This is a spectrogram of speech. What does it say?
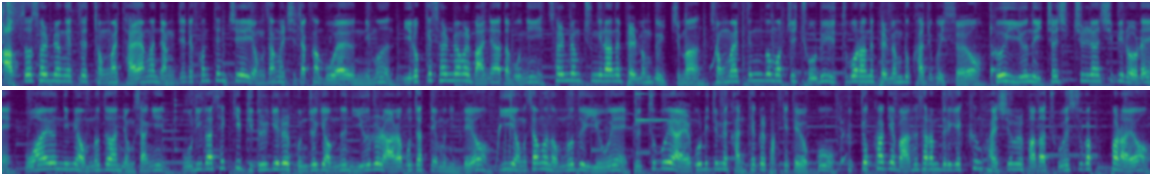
앞서 설명했듯 정말 다양한 양질의 컨텐츠의 영상을 제작한 모아요님은 이렇게 설명을 많이 하다 보니 설명충이라는 별명도 있지만 정말 뜬금없이 조류 유튜버라는 별명도 가지고 있어요. 그 이유는 2017년 11월에 모아요님이 업로드한 영상인 우리가 새끼 비둘기를 본 적이 없는 이유를 알아보자 때문인데요. 이 영상은 업로드 이후에 유튜브의 알고리즘의 간택을 받게 되었고 급격하게 많은 사람들에게 큰 관심을 받아 조회수가 폭발하여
